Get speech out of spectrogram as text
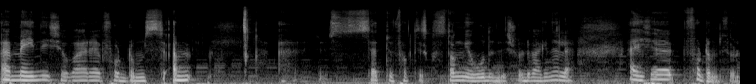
jeg mener ikke å være fordoms... Jeg, Sitter du faktisk og stanger hodet ditt sjøl i veggen, eller? Jeg er ikke fordomsfull.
